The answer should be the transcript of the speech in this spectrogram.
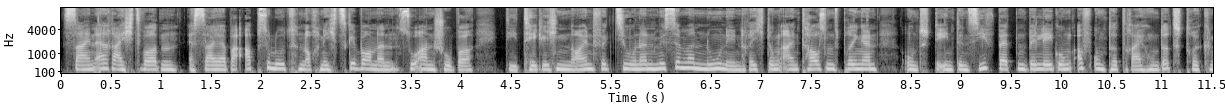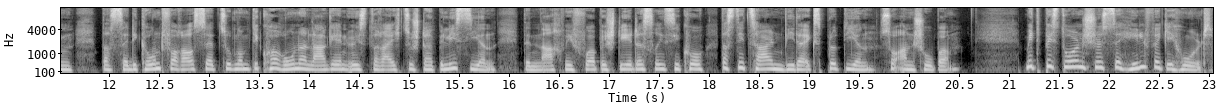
seien erreicht worden. Es sei aber absolut noch nichts gewonnen, so Anschober. Die täglichen Neuinfektionen müsse man nun in Richtung 1000 bringen und die Intensivbettenbelegung auf unter 300 drücken. Das sei die Grundvoraussetzung, um die Corona-Lage in Österreich zu stabilisieren. Denn nach wie vor bestehe das Risiko, Risiko, dass die Zahlen wieder explodieren, so Anschober. Mit Pistolenschüsse Hilfe geholt.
